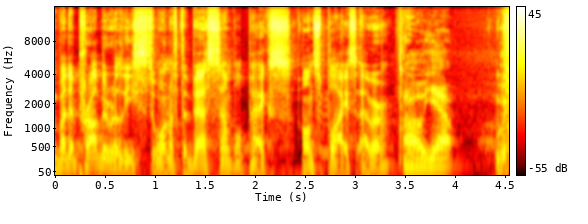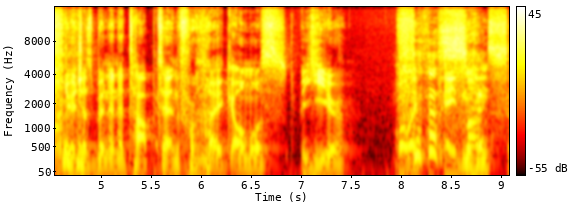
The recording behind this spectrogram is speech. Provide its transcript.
But they probably released one of the best sample packs on Splice ever. Oh yeah, which, which has been in the top 10 for like almost a year or like eight months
